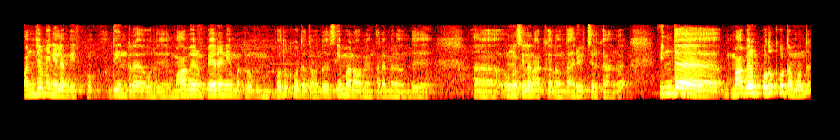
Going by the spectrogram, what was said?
பஞ்சமி நில மீட்பும் அப்படின்ற ஒரு மாபெரும் பேரணி மற்றும் பொதுக்கூட்டத்தை வந்து சீமான் அவர்களின் தலைமையில் வந்து இன்னும் சில நாட்களில் வந்து அறிவிச்சிருக்காங்க. இந்த மாபெரும் பொதுக்கூட்டம் வந்து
